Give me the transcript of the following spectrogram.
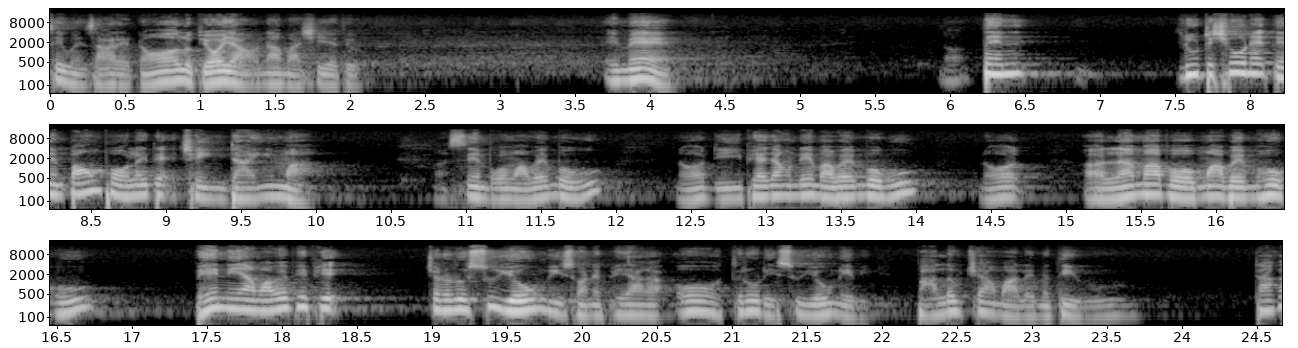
စိတ်ဝင်စားတယ်နော်လို့ပြောရအောင်အနားမှာရှိရသူအာမင် နော်သင်လူတချို့နဲ့သင်ပေါင်းဖော်လိုက်တဲ့အချိန်တိုင်းမှာစင်ပေါ်မှာပဲမဟုတ်ဘူးနော်ဒီဖះเจ้าတင်းမှာပဲမဟုတ်ဘူးနော်လမ်းမပေါ်မှာပဲမဟုတ်ဘူးဘယ်နေရာမှာပဲဖြစ်ဖြစ်ကျွန်တော်တို့စုယုံပြီဆိုတာနဲ့ဖះကအော်သူတို့တွေစုယုံနေပြီဘာလောက်ကြမှာလဲမသိဘူးဒါက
